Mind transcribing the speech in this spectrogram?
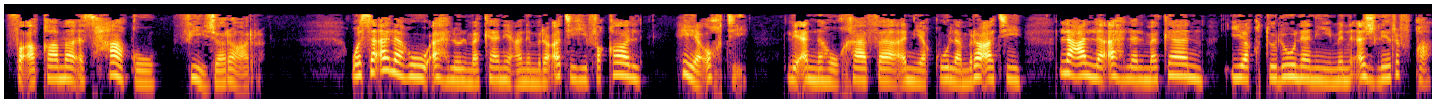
فأقام إسحاق في جرار. وسأله أهل المكان عن امرأته فقال هي أختي. لأنه خاف أن يقول امرأتي لعل أهل المكان يقتلونني من أجل رفقه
